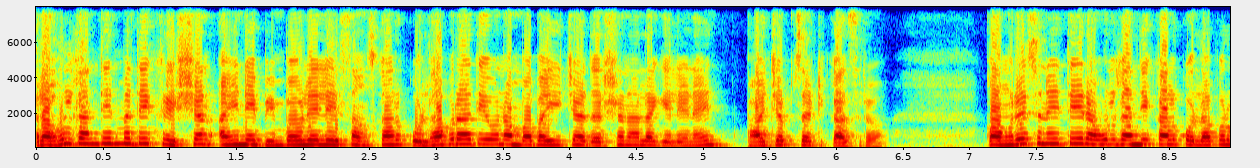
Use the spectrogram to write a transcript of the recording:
राहुल गांधींमध्ये ख्रिश्चन आईने बिंबवलेले संस्कार कोल्हापुरात येऊन अंबाबाईच्या दर्शनाला गेले नाहीत भाजपचं टीकास्त्र. काँग्रेस नेते राहुल गांधी काल कोल्हापूर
